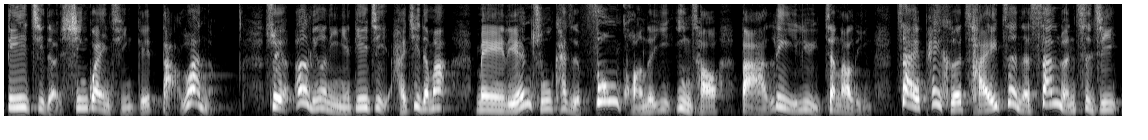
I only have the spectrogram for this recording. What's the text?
第一季的新冠疫情给打乱了。所以，二零二零年第一季还记得吗？美联储开始疯狂的印印钞，把利率降到零，再配合财政的三轮刺激，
